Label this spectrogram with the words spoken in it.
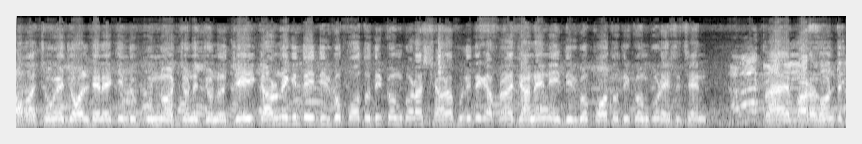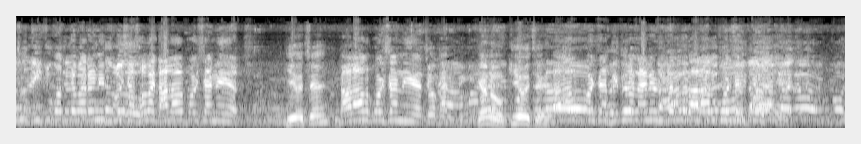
বাবা চোখে জল ঢেলে কিন্তু পুণ্য অর্জনের জন্য। যেই কারণে কিন্তু এই দীর্ঘ পথ অতিক্রম করা শেওড়াফুলি থেকে আপনারা জানেন এই দীর্ঘ পথ অতিক্রম করে এসেছেন প্রায় বারো ঘণ্টা কি হয়েছে? দালাল পয়সা নিয়ে যাচ্ছে ওখান থেকে। কেন? কি হয়েছে? দালাল পয়সা ভিতরে লাইনের দালাল পয়সা দিতে হচ্ছে। পয়সা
